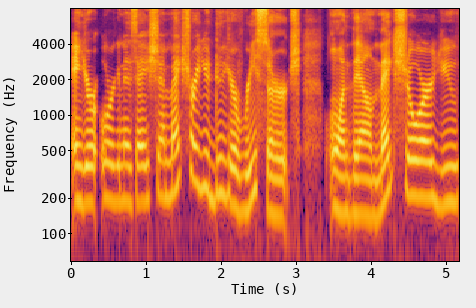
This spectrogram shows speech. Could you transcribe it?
in your organization, make sure you do your research on them. Make sure you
